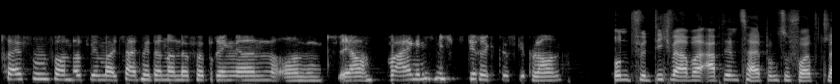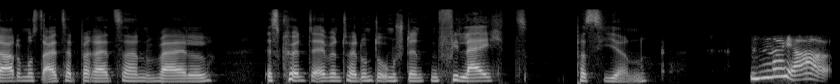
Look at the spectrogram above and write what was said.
Treffen von, dass wir mal Zeit miteinander verbringen und ja, war eigentlich nichts Direktes geplant. Und für dich war aber ab dem Zeitpunkt sofort klar, du musst allzeit bereit sein, weil es könnte eventuell unter Umständen vielleicht passieren. Naja,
